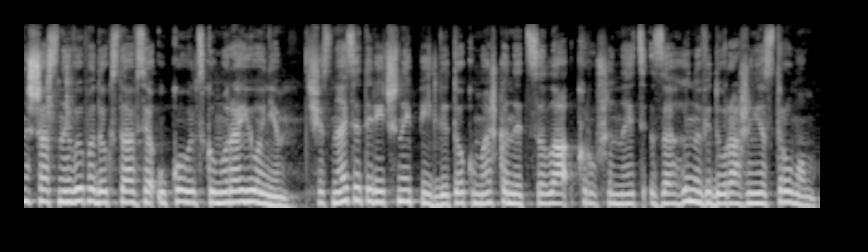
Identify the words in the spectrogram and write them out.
Нещасний випадок стався у Ковальському районі. 16-річний підліток, мешканець села Крушинець, загинув від ураження струмом.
